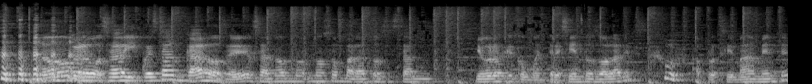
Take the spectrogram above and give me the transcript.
No, pero, o sea, y cuestan caros, ¿eh? O sea, no, no, no son baratos, están, yo creo que como en 300 dólares aproximadamente.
